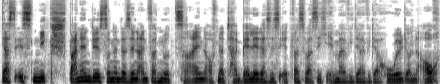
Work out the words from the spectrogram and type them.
das ist nichts Spannendes, sondern das sind einfach nur Zahlen auf einer Tabelle, das ist etwas, was sich immer wieder wiederholt und auch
